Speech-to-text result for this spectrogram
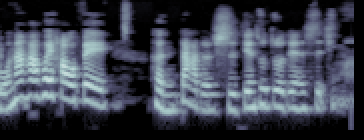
多，那他会耗费很大的时间去做这件事情吗？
